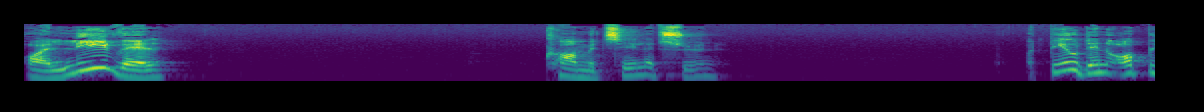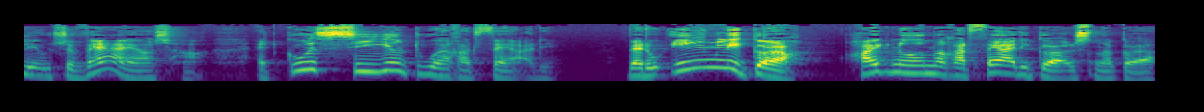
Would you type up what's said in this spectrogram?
og alligevel komme til at synde. Og det er jo den oplevelse, hver af os har. At Gud siger, at du er retfærdig. Hvad du egentlig gør, har ikke noget med retfærdiggørelsen at gøre.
